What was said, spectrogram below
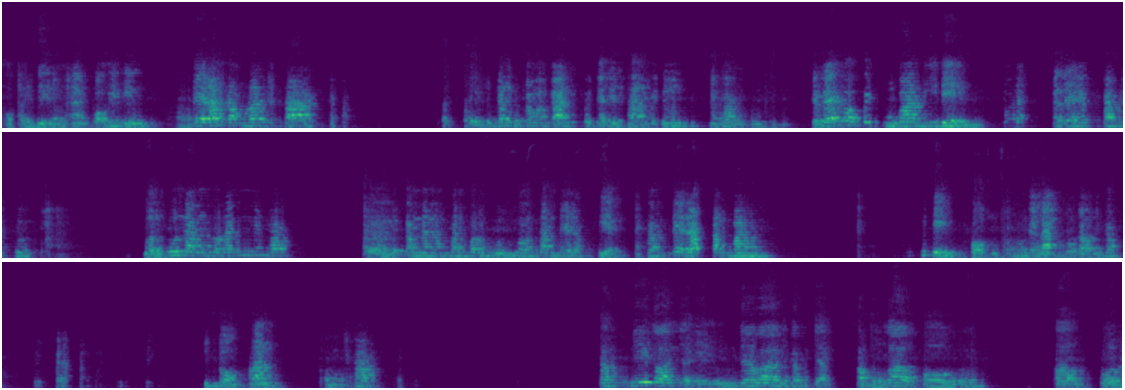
ของของแผ่แผ่นนดิดินนอ่าของแผ่นดินอ่าได้รับรางวัลพระราชทานนะครับใช่ใช่ซึ่งทางกรรมการก็จะเดินทางไปนู้นนะครับอืมเสร็จแล้วก็เป็นหมู่บ้านดีเด่นก็ได้มาแล้วครับเป็นผู้มาส่วนผู้นำตอนนั้นนะครับเอ่อกำนันอำพันธ์พระคุณก็ท่านได้รับเกียรตินะครับ ได้รับรางวัลที่เด่นของตำบลในร้านของเรานะครับซึ่งไปรับรางวัลที่ถึงสองครั้งอ๋อนะครับครับนี่ก็จะเห็นได้ว่านะครับจากคำของเล่าของอ่าคน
